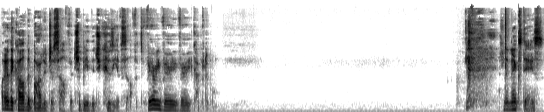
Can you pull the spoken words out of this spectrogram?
Why do they call the bondage of self? It should be the jacuzzi of self. It's very, very, very comfortable. the next days,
